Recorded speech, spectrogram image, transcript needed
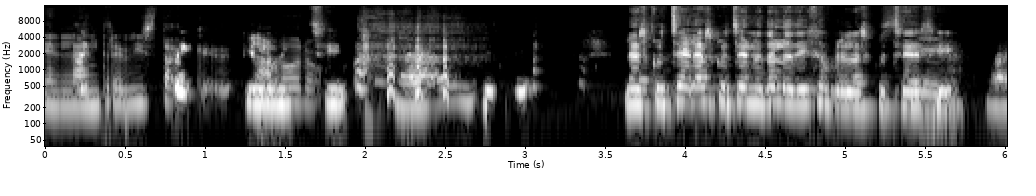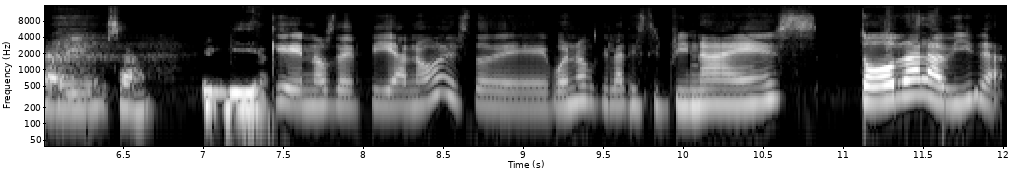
en la entrevista, que adoro. sí. La escuché, la escuché, no te lo dije, pero la escuché, sí. sí, maravillosa. Envidia. que nos decía, ¿no? Esto de, bueno, que la disciplina es toda la vida.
